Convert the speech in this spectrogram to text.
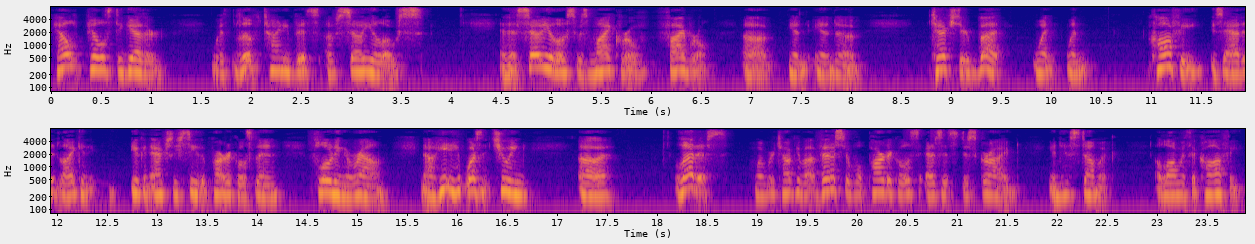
held pills together with little tiny bits of cellulose. And that cellulose was microfibril uh, in, in uh, texture, but when, when coffee is added, like you can actually see the particles then floating around. Now he wasn't chewing uh, lettuce when we're talking about vegetable particles as it's described in his stomach, along with the coffee.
